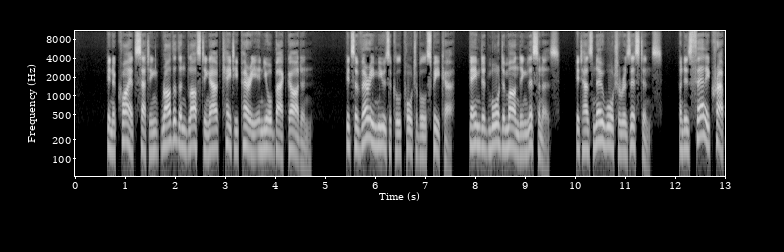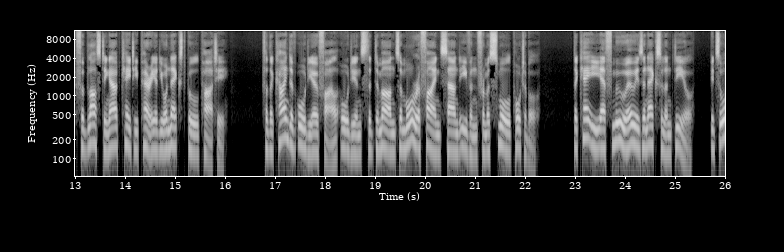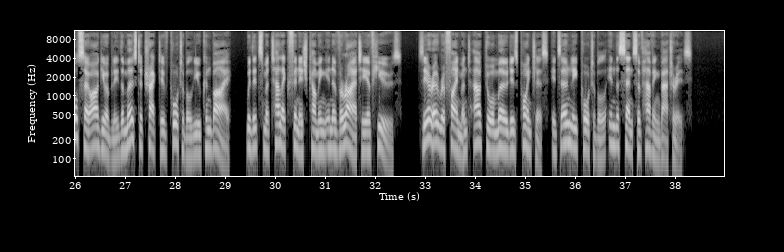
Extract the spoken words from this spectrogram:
in a quiet setting, rather than blasting out Katy Perry in your back garden. It's a very musical portable speaker, aimed at more demanding listeners. It has no water resistance, and is fairly crap for blasting out Katy Perry at your next pool party. For the kind of audiophile audience that demands a more refined sound even from a small portable, the KEF Muo is an excellent deal. It's also arguably the most attractive portable you can buy with its metallic finish coming in a variety of hues. Zero refinement outdoor mode is pointless, it's only portable in the sense of having batteries.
